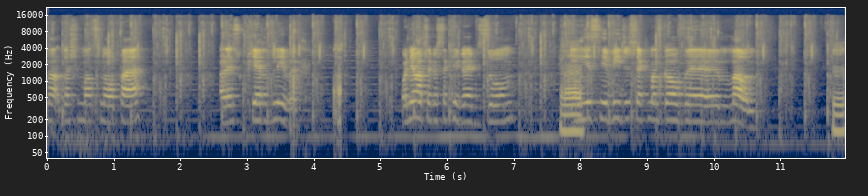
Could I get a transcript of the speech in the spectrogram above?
na, dość mocno OP, ale jest upierdliwy. Bo nie ma czegoś takiego jak zoom A, i nic nie widzisz jak masz go w małym. hmm.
